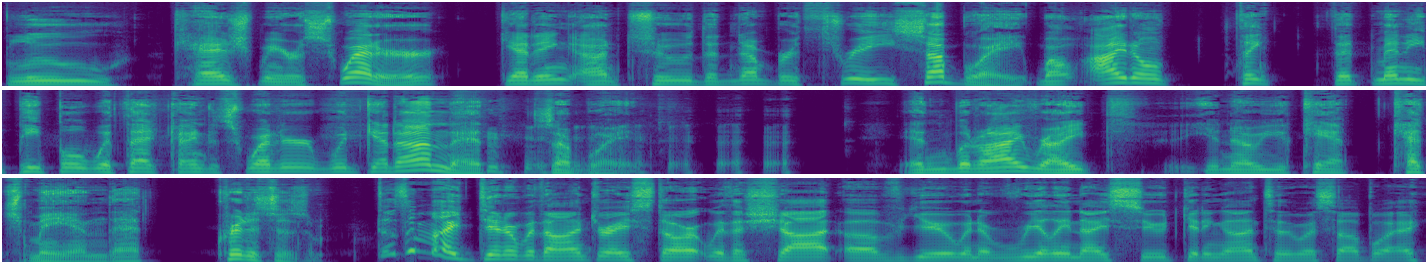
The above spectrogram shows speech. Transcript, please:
blue cashmere sweater getting onto the number three subway. Well, I don't that many people with that kind of sweater would get on that subway. And when I write, you know, you can't catch me in that criticism. Doesn't my dinner with Andre start with a shot of you in a really nice suit getting onto a subway?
